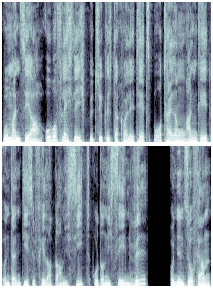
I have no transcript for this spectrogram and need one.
wo man sehr oberflächlich bezüglich der Qualitätsbeurteilung rangeht und dann diese Fehler gar nicht sieht oder nicht sehen will. Und insofern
